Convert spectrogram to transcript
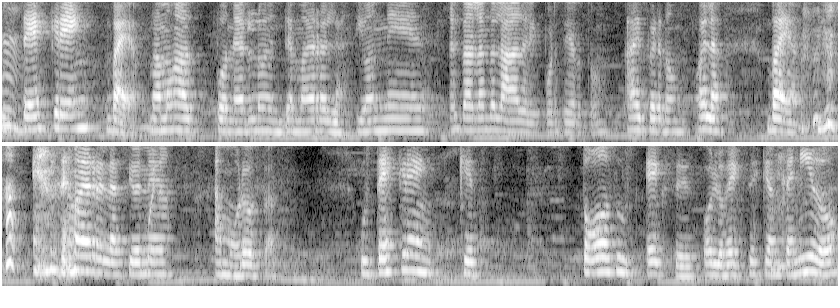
¿Ustedes creen, vaya, vamos a ponerlo en tema de relaciones? Está hablando la Adri, por cierto. Ay, perdón. Hola. Vaya, en tema de relaciones amorosas. ¿Ustedes creen que todos sus exes o los exes que han tenido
